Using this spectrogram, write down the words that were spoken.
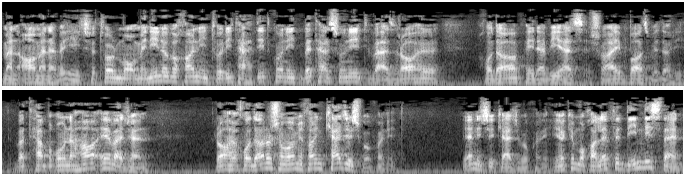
من آمنه بهی. چطور مؤمنین رو بخوان اینطوری تهدید کنید بترسونید و از راه خدا پیروی از شعیب باز بدارید. و تبقونه ها اوجن راه خدا رو شما می‌خواین کجش بکنید. یعنی چی کج بکنید؟ اینا که مخالف دین نیستن.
